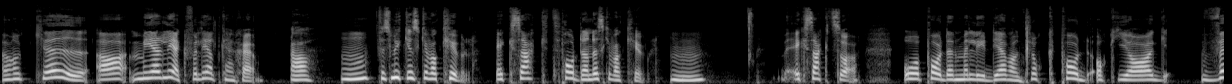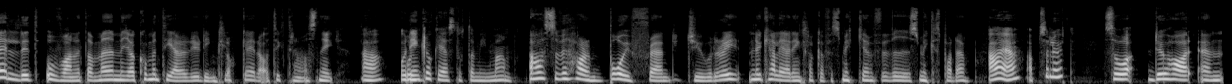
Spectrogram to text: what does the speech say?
Okej, ja, mer lekfullhet kanske. Ja, Mm. för smycken ska vara kul. Exakt. Poddande ska vara kul. Mm. Exakt så. Och podden med Lydia var en klockpodd och jag, väldigt ovanligt av mig, men jag kommenterade ju din klocka idag och tyckte den var snygg. Ja, och din klocka jag snott av min man. Ja, så vi har en boyfriend jewelry. Nu kallar jag din klocka för smycken för vi är Smyckespodden. Ja, ja, absolut. Så du har en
